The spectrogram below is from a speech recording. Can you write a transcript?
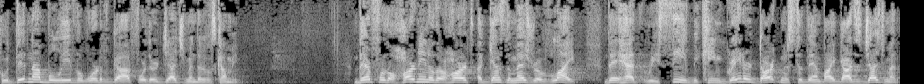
who did not believe the word of God for their judgment that was coming. Therefore, the hardening of their hearts against the measure of light they had received became greater darkness to them by God's judgment.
